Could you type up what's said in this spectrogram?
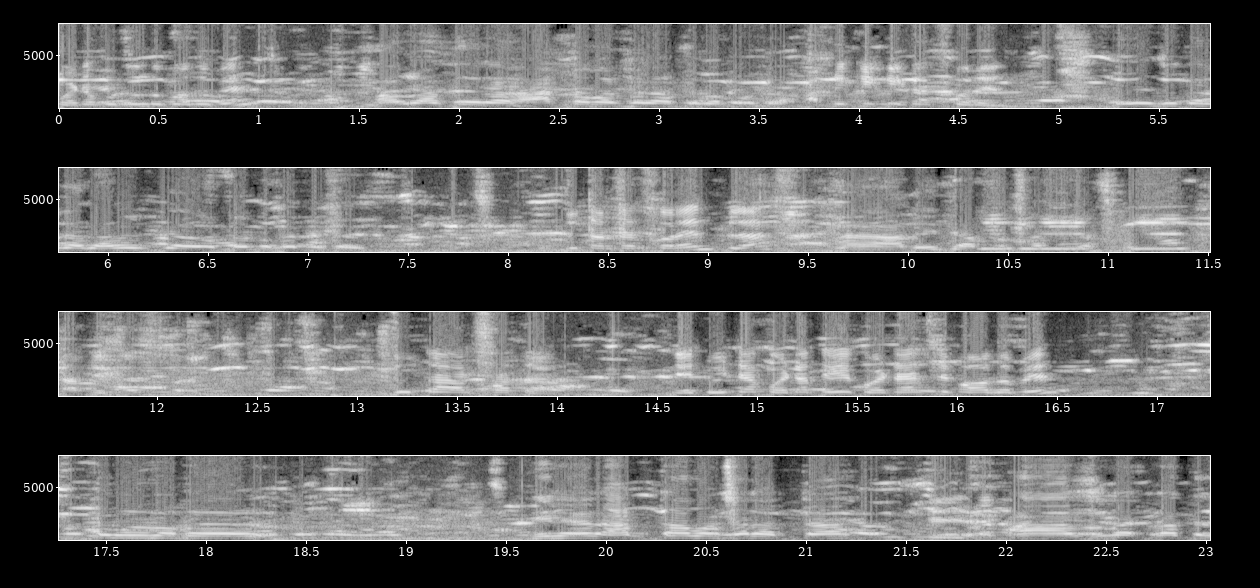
কয়টা পর্যন্ত পাওয়া যাবে? আর রাতে আটটা বাজে রাতে বারোটা আপনি কি কি কাজ করেন? এই জুতার কাজ আমি ছোট ছোট চাই। জুতার কাজ করেন প্লাস হ্যাঁ আর এই যে আপনার সাথে কাজ করেন। জুতা আর ছাতা এই দুইটা কয়টা থেকে কয়টা আসলে পাওয়া যাবে? দিনের আটটা আবার সাড়ে আটটা আর রা- রাতের।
